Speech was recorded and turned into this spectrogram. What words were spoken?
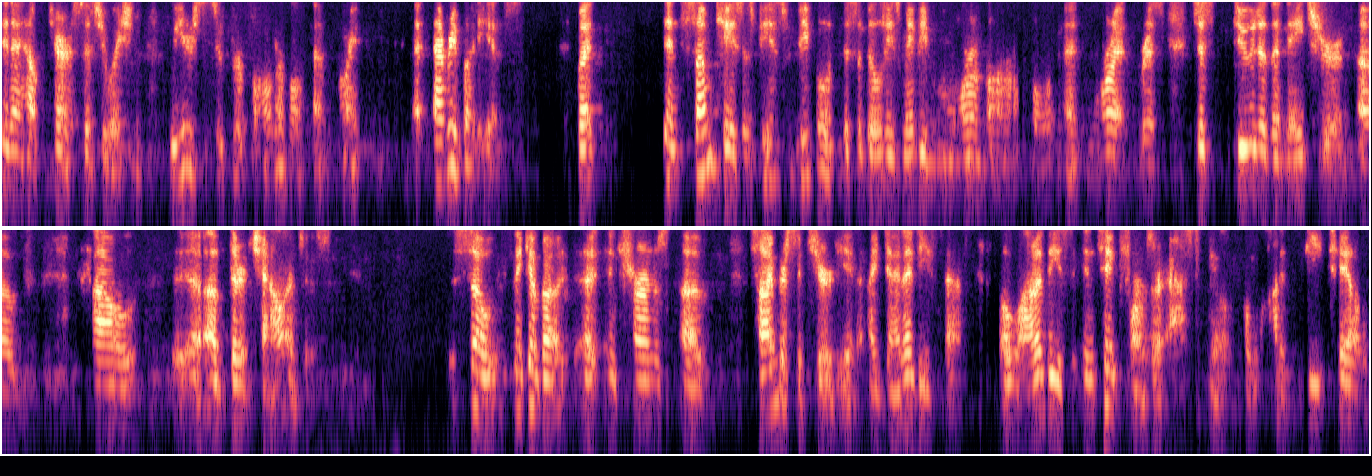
in a healthcare situation. We are super vulnerable at that point. Everybody is. But in some cases, people with disabilities may be more vulnerable and more at risk just due to the nature of how of their challenges. So think about uh, in terms of cybersecurity and identity theft. A lot of these intake forms are asking a, lot of detailed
